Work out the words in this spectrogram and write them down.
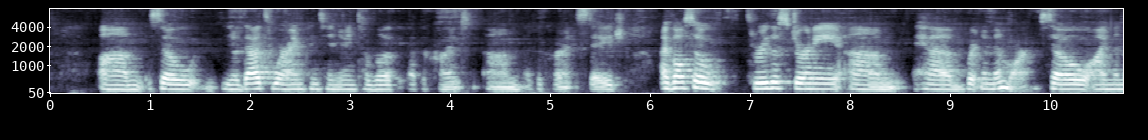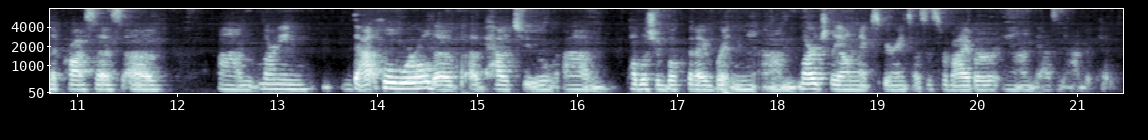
Um, so you know that's where I'm continuing to look at the current um, at the current stage. I've also through this journey um, have written a memoir, so I'm in the process of um, learning that whole world of of how to um, publish a book that I've written um, largely on my experience as a survivor and as an advocate.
